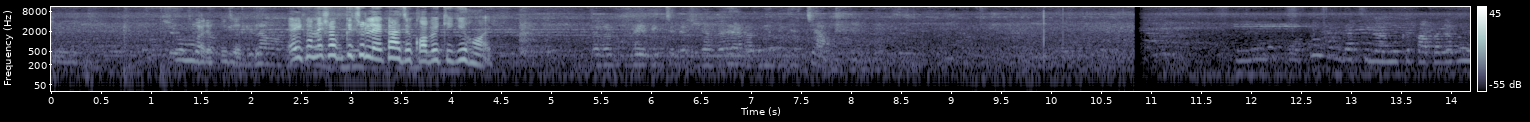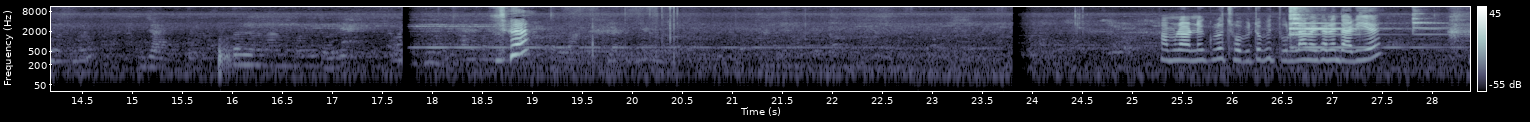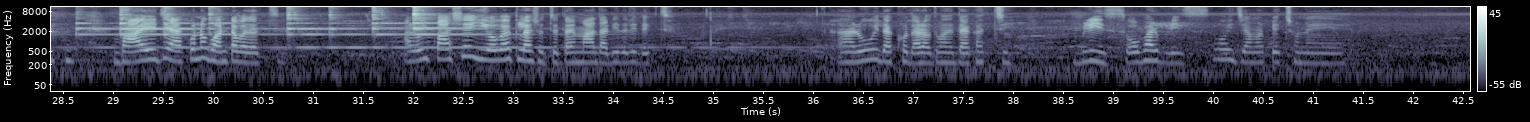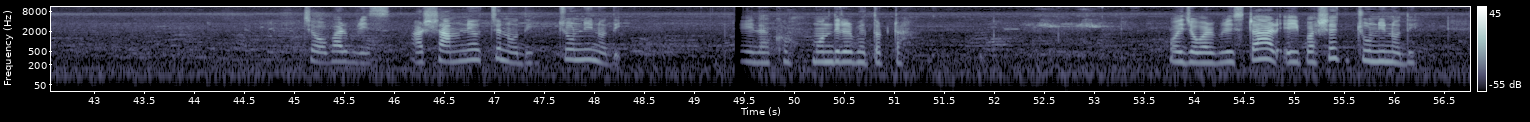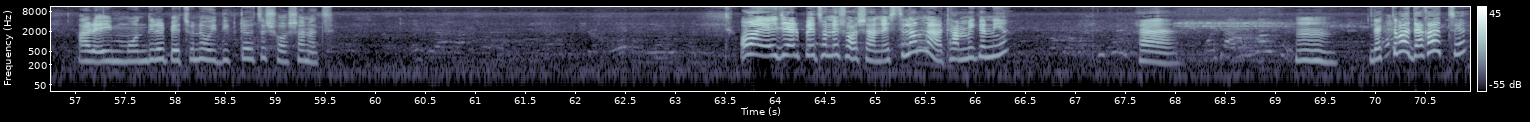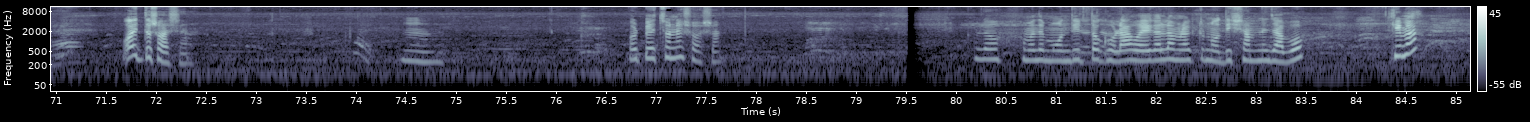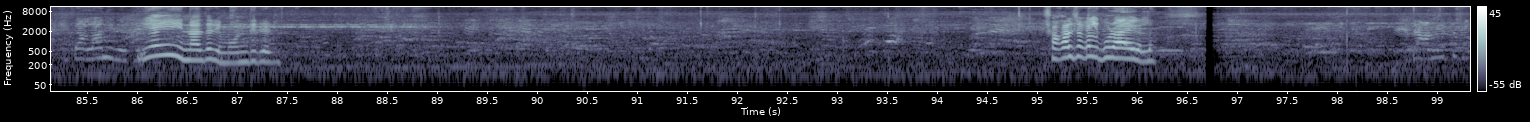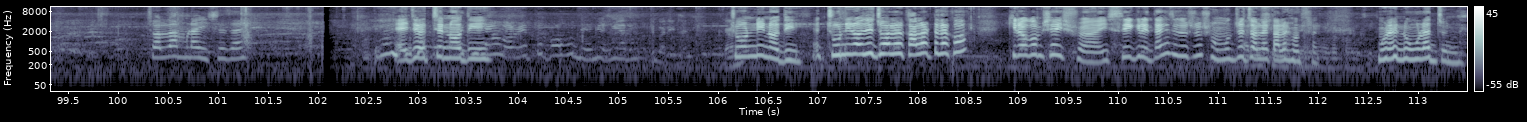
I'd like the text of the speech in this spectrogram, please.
এইখানে সব কিছু লেখা আছে কবে কি কি হয় হ্যাঁ? আমরা অনেকগুলো ছবি টবি তুললাম এখানে দাঁড়িয়ে। ভাই, এই যে এখনও ঘণ্টা বাজাচ্ছে। আর ওই পাশে ইয়োগা ক্লাস হচ্ছে, তাই মা দাঁড়িয়ে দাঁড়িয়ে দেখছে। আর ওই দেখো, দাঁড়াও, তোমাদের দেখাচ্ছি। ব্রিজ ওভার ব্রিজ ওই যে আমার পেছনে। হচ্ছে ওভার ব্রিজ আর সামনে হচ্ছে নদী চূর্ণী নদী। এই দেখো, মন্দিরের ভেতরটা। ওই যে ওভার ব্রিজটা আর এই পাশে চূর্ণী নদী। আর এই মন্দিরের পেছনে ওই দিকটা হচ্ছে শ্মশান আছে। ও এই যে এর পেছনে শ্মশান। এসছিলাম না ঠাম্মিকে নিয়ে? হ্যাঁ। হুম, দেখতে পা, দেখা যাচ্ছে। ওই তো শ্মশান। হুম। ওর পেছনে শ্মশান। হলো, আমাদের মন্দির তো ঘোরা হয়ে গেল, আমরা একটু নদীর সামনে যাব। কি মা? এই ইনাদেরই মন্দিরের। সকাল সকাল ঘোরা হয়ে গেল। চলো আমরা এসে যাই। এই যে হচ্ছে নদী। চুন্ডি নদী। চুন্ডি নদীর জলের কালারটা দেখো। কীরকম সেই সিগ্রিন দেখেছি সমুদ্রের জলের কালার মতো মনে হয় নোংরার জন্যে।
